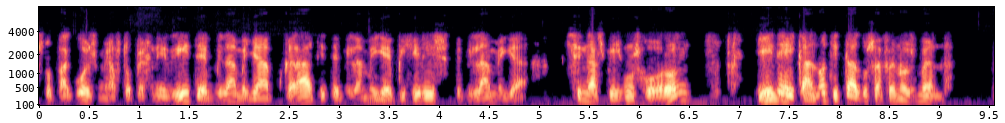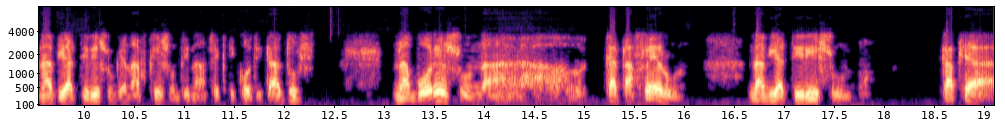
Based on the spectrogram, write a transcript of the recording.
στο παγκόσμιο αυτό παιχνίδι, είτε μιλάμε για κράτη, είτε μιλάμε για επιχειρήσεις, είτε μιλάμε για συνασπισμούς χωρών, είναι η ικανότητά τους αφενός μεν να διατηρήσουν και να αυξήσουν την ανθεκτικότητά τους, να μπορέσουν να καταφέρουν να διατηρήσουν κάποια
